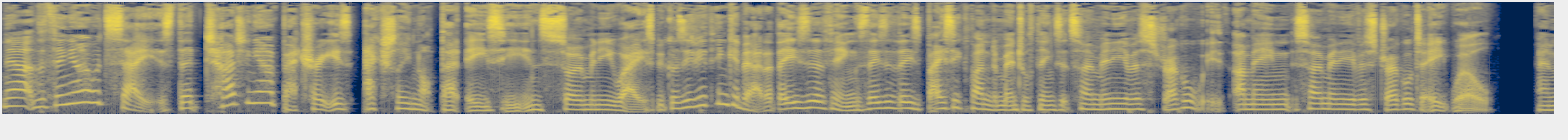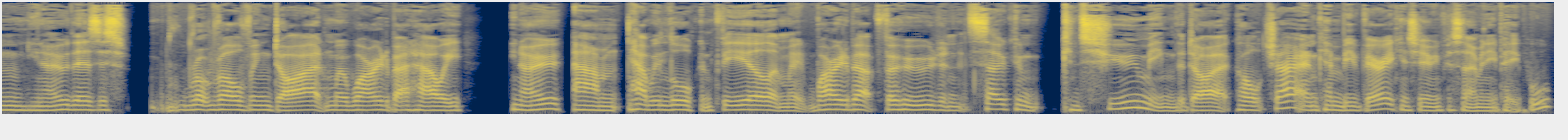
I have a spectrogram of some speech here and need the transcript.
Now, the thing I would say is that charging our battery is actually not that easy in so many ways because if you think about it, these are the things, these are these basic fundamental things that so many of us struggle with. I mean, so many of us struggle to eat well. And, you know, there's this revolving diet and we're worried about how we, you know, um, how we look and feel and we're worried about food and it's so con- consuming the diet culture and can be very consuming for so many people.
